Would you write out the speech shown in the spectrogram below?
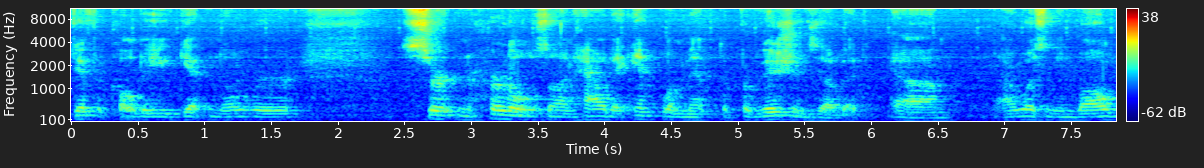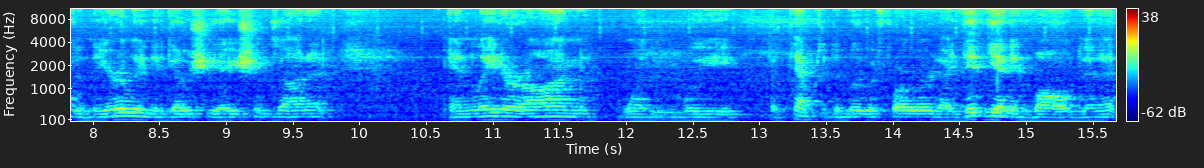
difficulty getting over certain hurdles on how to implement the provisions of it. Um, I wasn't involved in the early negotiations on it, and later on, when we attempted to move it forward, I did get involved in it,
